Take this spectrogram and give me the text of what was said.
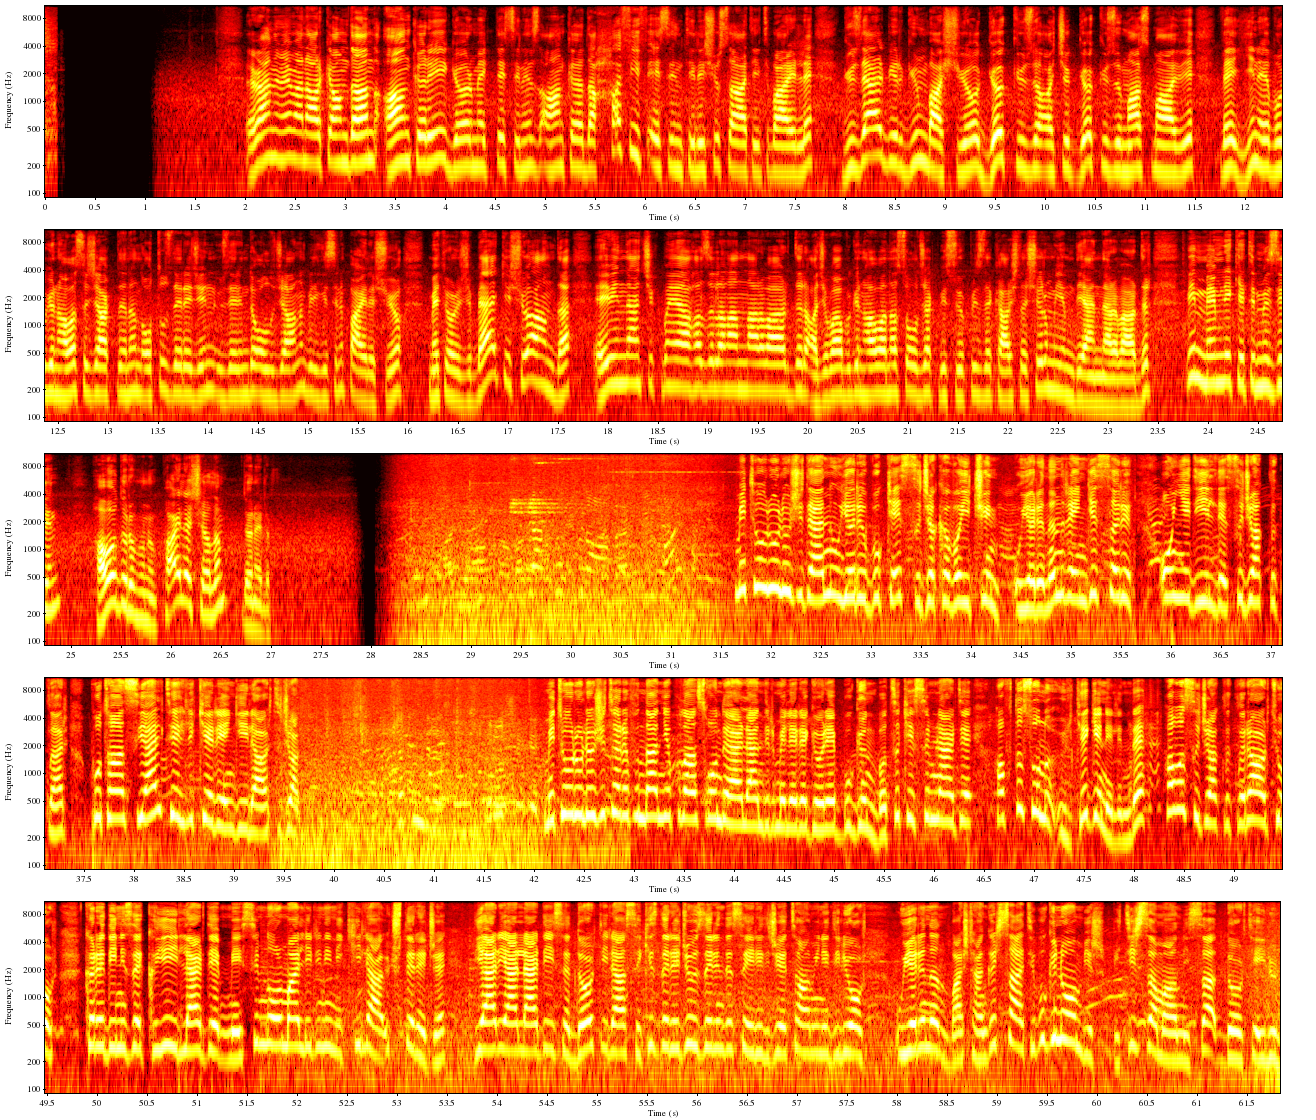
Efendim hemen arkamdan Ankara'yı görmektesiniz. Ankara'da hafif esintili şu saat itibariyle güzel bir gün başlıyor. Gökyüzü açık, gökyüzü masmavi ve yine bugün hava sıcaklığının 30 derecenin üzerinde olacağının bilgisini paylaşıyor meteoroloji. Belki şu anda evinden çıkmaya hazırlananlar vardır. Acaba bugün hava nasıl olacak bir sürprizle karşılaşır mıyım diyenler vardır. Bir memleketimizin hava durumunu paylaşalım, dönelim. Meteorolojiden uyarı bu kez sıcak hava için. Uyarının rengi sarı. 17 ilde sıcaklıklar potansiyel tehlike rengiyle artacak. Meteoroloji tarafından yapılan son değerlendirmelere göre bugün batı kesimlerde hafta sonu ülke genelinde hava sıcaklıkları artıyor. Karadeniz'e kıyı illerde mevsim normallerinin 2 ila 3 derece, diğer yerlerde ise 4 ila 8 derece üzerinde seyredeceği tahmin ediliyor. Uyarının başlangıç saati bugün 11, bitiş zamanı ise 4 Eylül.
